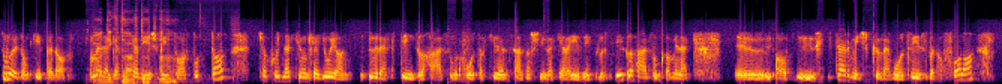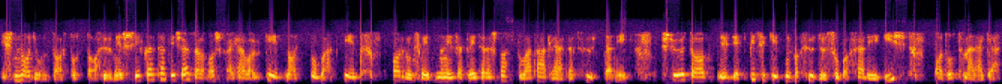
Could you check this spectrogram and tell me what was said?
tulajdonképpen a meleget kevésbé Aha. tartotta, csak hogy nekünk egy olyan öreg téglaházunk volt, a 900-as évek elején épült téglaházunk, aminek a termésköve volt részben a fala, és nagyon tartotta a hőmérsékletet, és ezzel a vaskályhával két nagy szobát, két 30 négyzetméteres nagy szobát át lehetett hűteni. Sőt, a, egy picikét még a fürdőszoba felé is adott meleget.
